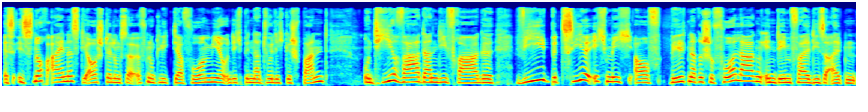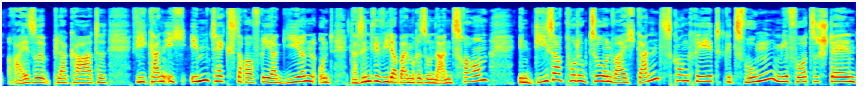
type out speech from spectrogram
Es ist noch eines, die Ausstellungseröffnung liegt ja vor mir und ich bin natürlich gespannt. Und hier war dann die Frage, wie beziehe ich mich auf bildnerische Vorlagen, in dem Fall diese alten Reiseplakate, wie kann ich im Text darauf reagieren? Und da sind wir wieder beim Resonanzraum. In dieser Produktion war ich ganz konkret gezwungen, mir vorzustellen,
